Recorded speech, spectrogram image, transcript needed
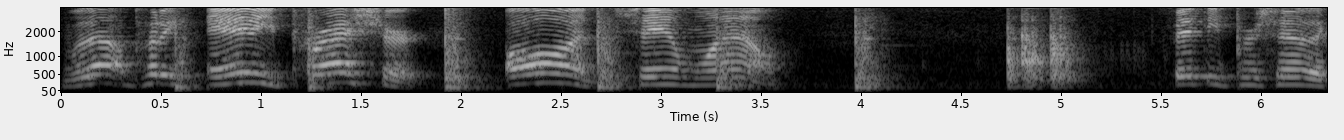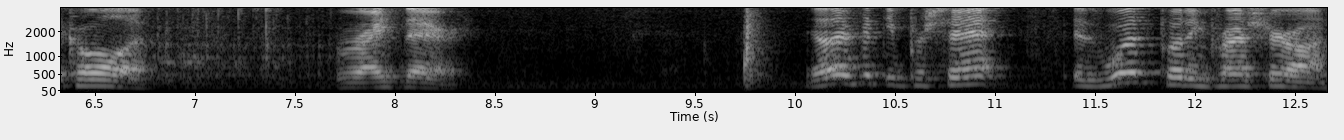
Without putting any pressure on ShamWow. 50% of the cola. Right there. The other 50% is with putting pressure on.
